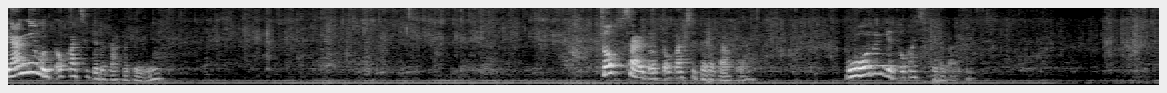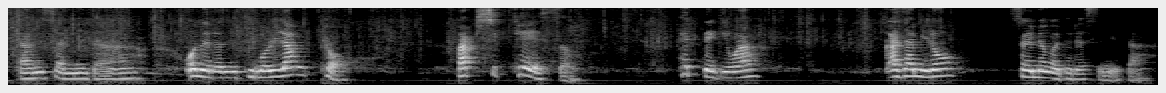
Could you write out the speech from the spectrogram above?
양념은 똑같이 들어가거든요. 좁쌀도 똑같이 들어가고 모든 게 똑같이 들어가요. 감사합니다. 오늘은 김올랑표 밥식회에서 햇떼기와 까자미로 설명을 드렸습니다.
